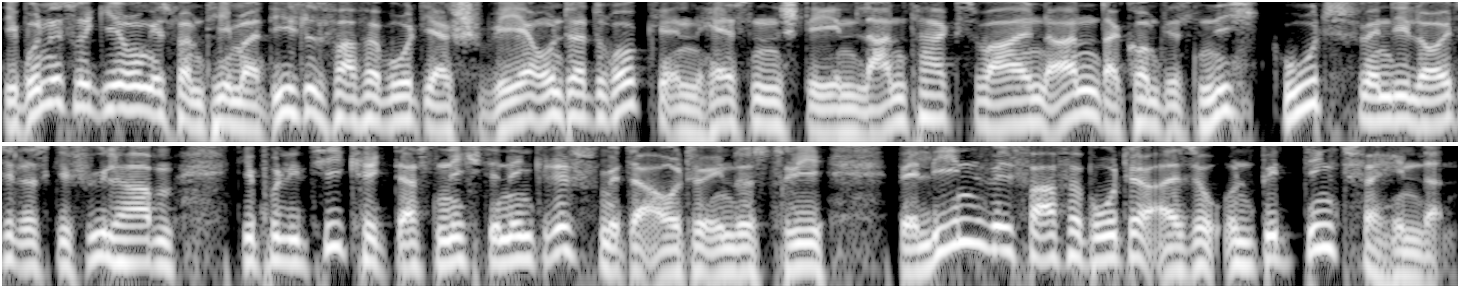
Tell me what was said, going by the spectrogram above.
Die Bundesregierung ist beim Thema Dieselfahrverbot ja schwer unter Druck. In Hessen stehen Landtagswahlen an. Da kommt es nicht gut, wenn die Leute das Gefühl haben, die Politik kriegt das nicht in den Griff mit der Autoindustrie. Berlin will Fahrverbote also unbedingt verhindern.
